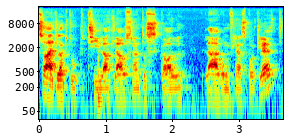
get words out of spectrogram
så er det lagt opp til at lærerstudenter skal lære om flerspråklighet.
